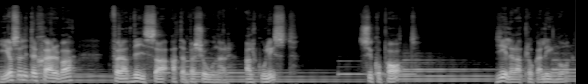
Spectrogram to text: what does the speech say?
Ge oss en liten skärva för att visa att en person är alkoholist, psykopat, gillar att plocka lingon.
